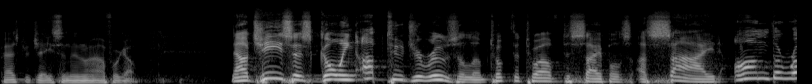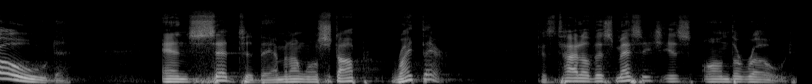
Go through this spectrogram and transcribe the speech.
Pastor Jason and off we go. Now, Jesus, going up to Jerusalem, took the 12 disciples aside on the road and said to them, and I'm going to stop right there because the title of this message is On the Road.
